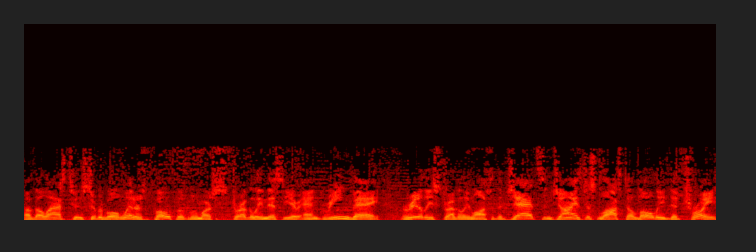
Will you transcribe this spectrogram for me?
of the last two Super Bowl winners, both of whom are struggling this year, and Green Bay really struggling. Lost to the Jets and Giants, just lost to lowly Detroit.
